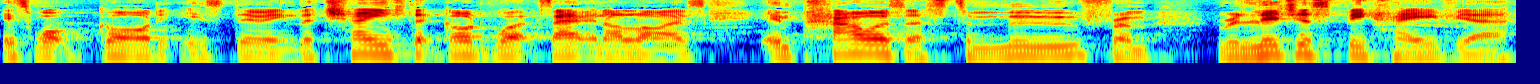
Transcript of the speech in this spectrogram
it's what God is doing. The change that God works out in our lives empowers us to move from religious behavior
